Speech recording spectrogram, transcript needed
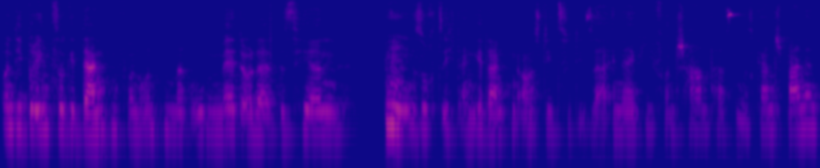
und die bringt so Gedanken von unten nach oben mit oder das Hirn sucht sich dann Gedanken aus, die zu dieser Energie von Scham passen. Das ist ganz spannend.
